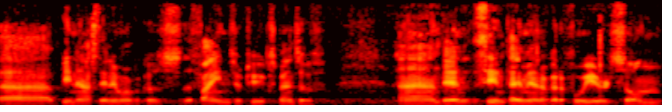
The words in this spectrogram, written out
uh, be nasty anymore because the fines are too expensive. And then at the same time, then I've got a four-year-old son,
